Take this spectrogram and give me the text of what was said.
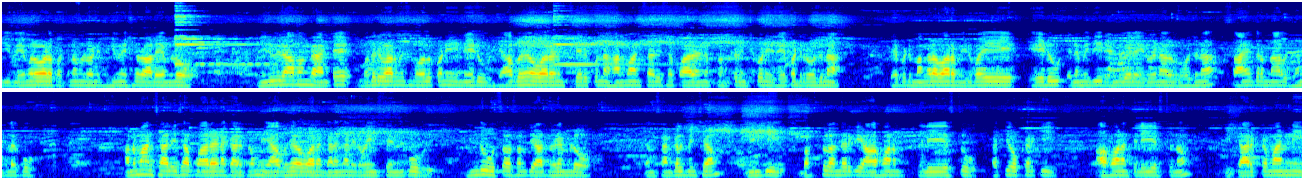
ఈ వేములవాడ పట్టణంలోని భీమేశ్వర ఆలయంలో నిర్విరామంగా అంటే మొదటి వారం నుంచి మొదలుకొని నేడు యాభైవ వారానికి చేరుకున్న హనుమాన్ చాలీసా పారాయణ పురస్కరించుకొని రేపటి రోజున రేపటి మంగళవారం ఇరవై ఏడు ఎనిమిది రెండు వేల ఇరవై నాలుగు రోజున సాయంత్రం నాలుగు గంటలకు హనుమాన్ చాలీసా పారాయణ కార్యక్రమం యాభై వారం ఘనంగా నిర్వహించేందుకు హిందూ ఉత్సవ సమితి ఆధ్వర్యంలో మేము సంకల్పించాం. దీనికి భక్తులందరికీ ఆహ్వానం తెలియజేస్తూ ప్రతి ఒక్కరికి ఆహ్వానం తెలియజేస్తున్నాం. ఈ కార్యక్రమాన్ని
